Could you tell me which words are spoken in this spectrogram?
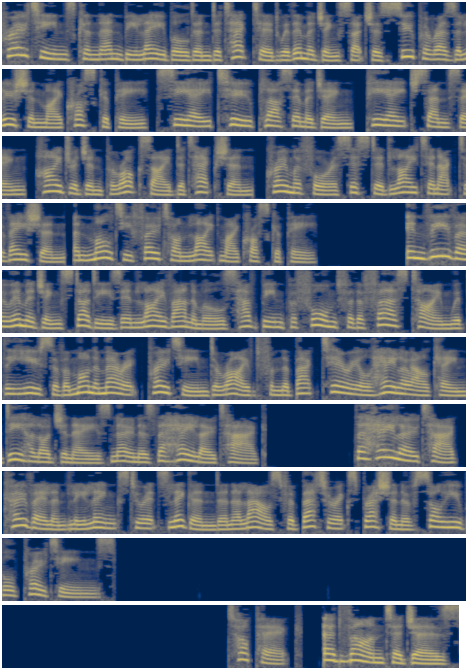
Proteins can then be labeled and detected with imaging such as super-resolution microscopy, Ca2 imaging, pH sensing, hydrogen peroxide detection, chromophore-assisted light inactivation, and multi-photon light microscopy. In vivo imaging studies in live animals have been performed for the first time with the use of a monomeric protein derived from the bacterial haloalkane dehalogenase known as the halo tag. The halo tag covalently links to its ligand and allows for better expression of soluble proteins. Advantages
